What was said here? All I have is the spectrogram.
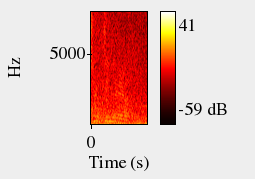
Ship to nail.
